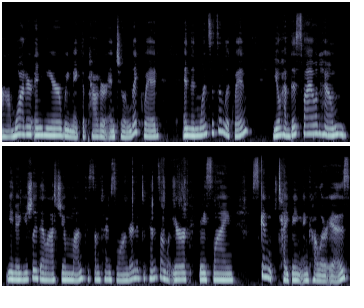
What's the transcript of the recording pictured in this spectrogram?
um, water in here. We make the powder into a liquid. And then once it's a liquid, You'll have this vial at home. You know, usually they last you a month, sometimes longer, and it depends on what your baseline skin typing and color is.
